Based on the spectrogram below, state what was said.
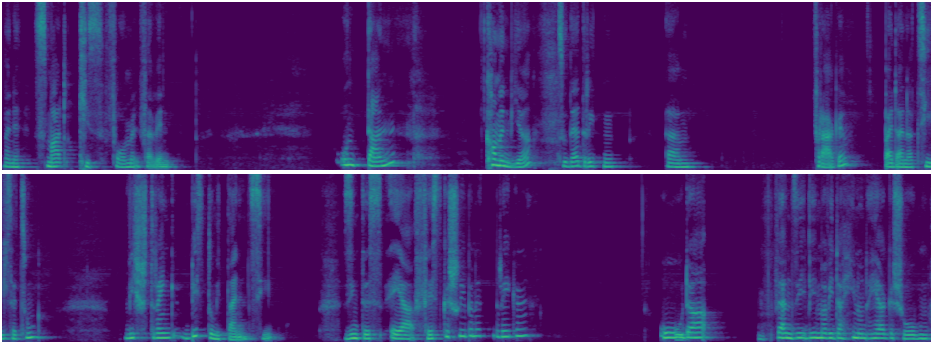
meine Smart Kiss Formel verwenden. Und dann kommen wir zu der dritten ähm, Frage bei deiner Zielsetzung. Wie streng bist du mit deinen Zielen? Sind es eher festgeschriebene Regeln oder werden sie wie immer wieder hin und her geschoben,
